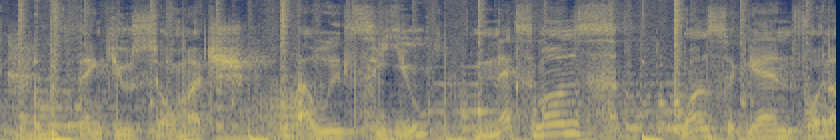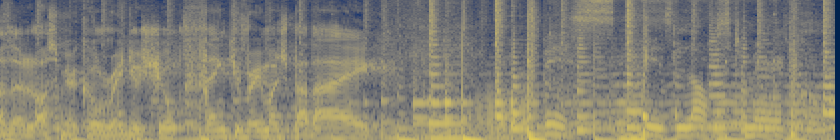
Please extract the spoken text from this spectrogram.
Thank you so much. I will see you next month once again for another Lost Miracle radio show. Thank you very much. Bye bye. This is Lost Miracle.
